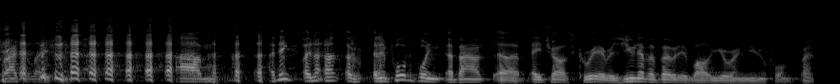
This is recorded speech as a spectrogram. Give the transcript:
Congratulations. Um, I think an, an an important point about uh, HR's career is you never voted while you were in uniform. Right.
